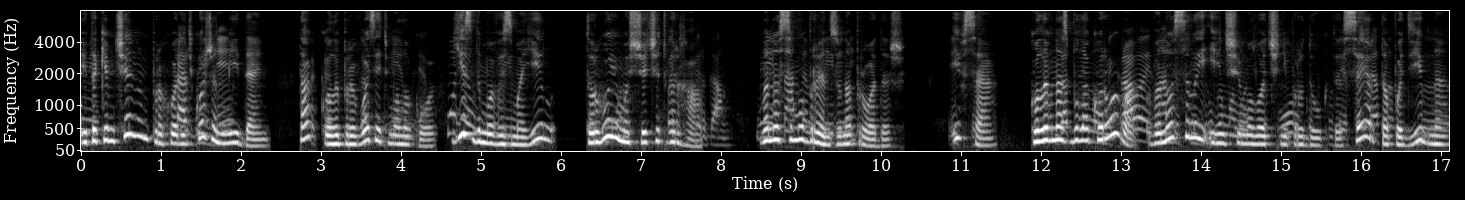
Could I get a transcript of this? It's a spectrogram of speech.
І таким чином проходить кожен мій день. Так, коли привозять молоко, їздимо в Ізмаїл, торгуємо щочетверга, виносимо бринзу на продаж. І все. Коли в нас була корова, виносили й інші молочні продукти, сир та подібне.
